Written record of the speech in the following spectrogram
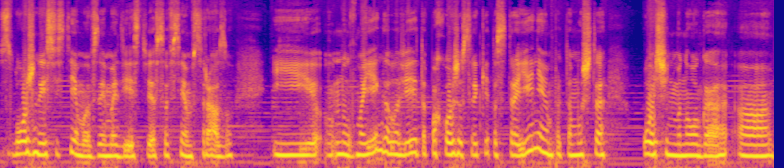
сложные системы взаимодействия совсем сразу. И ну, в моей голове это похоже с ракетостроением, потому что очень много э,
